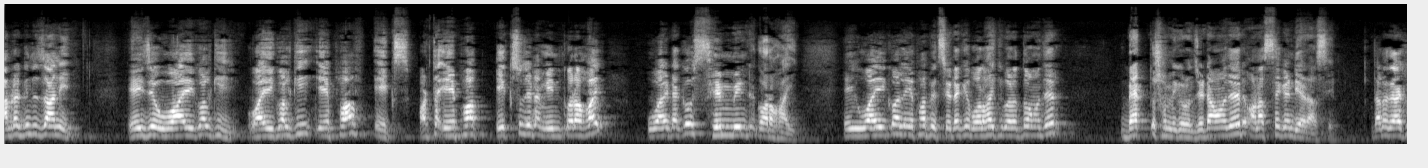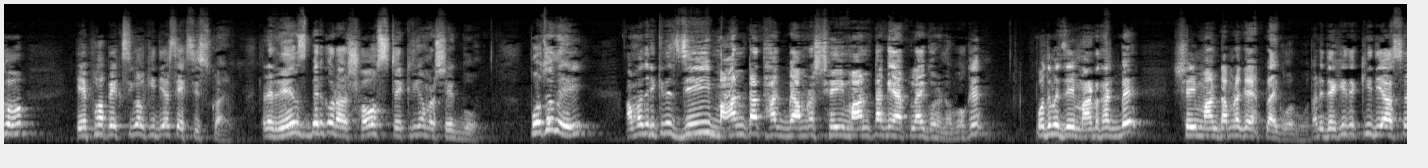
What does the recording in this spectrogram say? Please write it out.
আমরা কিন্তু জানি, এই যে ওয়াই ইকল কি? ওয়াই ইকল কি? এফ অফ এক্স অর্থাৎ এফ অফ এক্সও যেটা মিন করা হয় ওয়াইটাকেও সেম মিন করা হয়। এই Y equal F of X এটাকে বলা হয় কি বলতো আমাদের? ব্যক্ত সমীকরণ, যেটা আমাদের অনার্স সেকেন্ড ইয়ার আছে। তাহলে দেখো এফ অফ এক্স ইকল কি দিয়ে আছে এক্স স্কোয়ার তাহলে রেঞ্জ বের করার সহজ টেকনিক আমরা শিখব। প্রথমেই আমাদের এখানে যেই মানটা থাকবে, আমরা সেই মানটাকে অ্যাপ্লাই করে নেব ওকে প্রথমে যেই মানটা থাকবে, সেই মানটা আমরা অ্যাপ্লাই করব। তাহলে দেখি যে কি দিয়ে আছে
